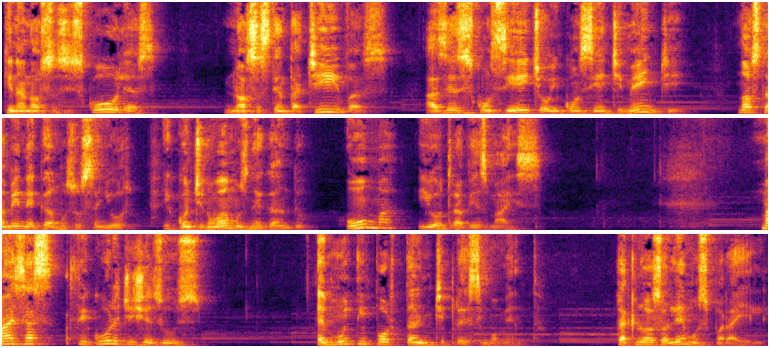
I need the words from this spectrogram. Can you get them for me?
que nas nossas escolhas, nossas tentativas, às vezes consciente ou inconscientemente, nós também negamos o Senhor e continuamos negando uma e outra vez mais. Mas a figura de Jesus é muito importante para esse momento, para que nós olhemos para ele.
